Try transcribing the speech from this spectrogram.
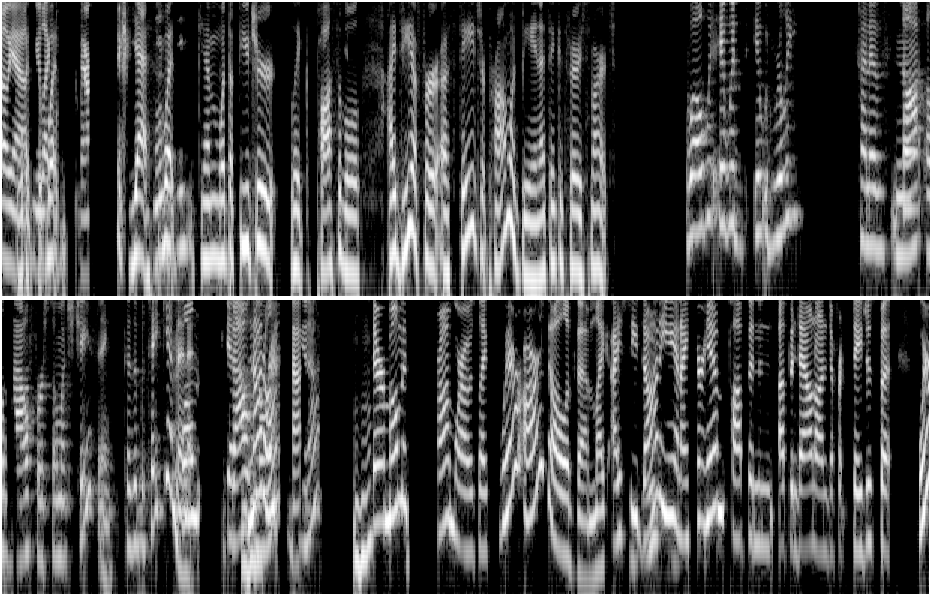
Oh yeah, what, you like what, yes, what mm-hmm. Kim, what the future like possible idea for a stage at prom would be, and I think it's very smart. Well, it would it would really kind of not well, allow for so much chasing because it would take you a minute well, to get out not around, that, you know. Mm-hmm. There are moments prom where I was like, where are all of them? Like I see mm-hmm. Donnie and I hear him popping up and down on different stages, but where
